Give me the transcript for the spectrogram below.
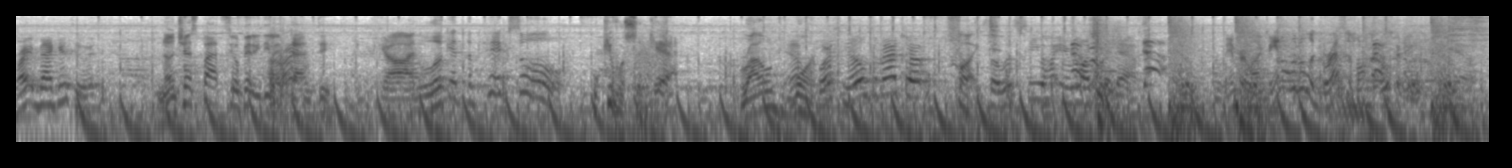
Right back into it. Non c'è spazio per i dilettanti. God, look at the pixel. O que você quer? Round Yeah, one. Quest knows the matchup. Fight. So let's see how Emerald can adapt. Remember, like being a little aggressive on the opening. Yeah,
